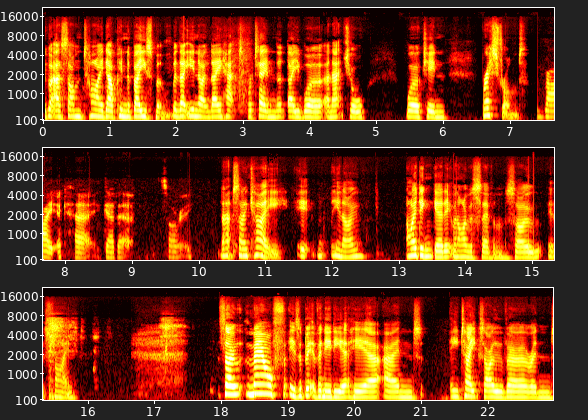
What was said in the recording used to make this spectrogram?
we've got our son tied up in the basement. But that you know, they had to pretend that they were an actual working restaurant. Right, okay, get it. Sorry. That's okay. It you know, I didn't get it when I was seven, so it's fine. So Mouth is a bit of an idiot here and he takes over and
